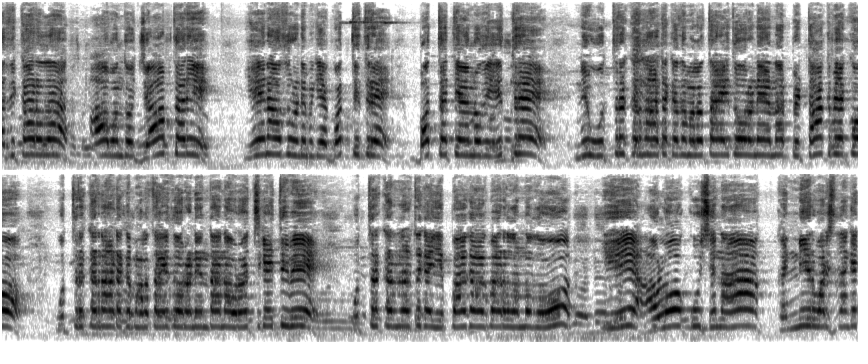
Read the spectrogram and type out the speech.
ಅಧಿಕಾರದ ಆ ಒಂದು ಜವಾಬ್ದಾರಿ ಏನಾದರೂ ನಿಮಗೆ ಗೊತ್ತಿದ್ರೆ ಬದ್ಧತೆ ಅನ್ನೋದು ಇದ್ರೆ ನೀವು ಉತ್ತರ ಕರ್ನಾಟಕದ ಮಲತಾಯಿ ಧೋರಣೆಯನ್ನ ಬಿಟ್ಟಾಕಬೇಕು. ಉತ್ತರ ಕರ್ನಾಟಕ ಮಲತಾಯಿ ಧೋರಣೆಯಿಂದ ನಾವು ರೊಚ್ಚಿಗೈತೀವಿ ಉತ್ತರ ಕರ್ನಾಟಕ ಇಬ್ಬಾಗ ಆಗಬಾರದು ಅನ್ನೋದು ಈ ಅಳೋ ಕಣ್ಣೀರು ವರ್ಷದಂಗೆ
